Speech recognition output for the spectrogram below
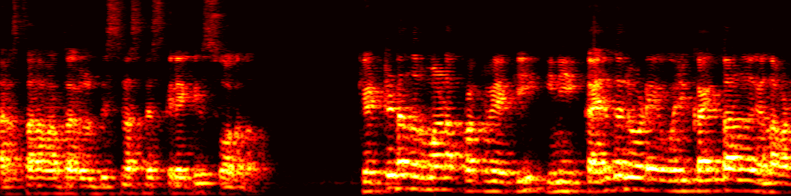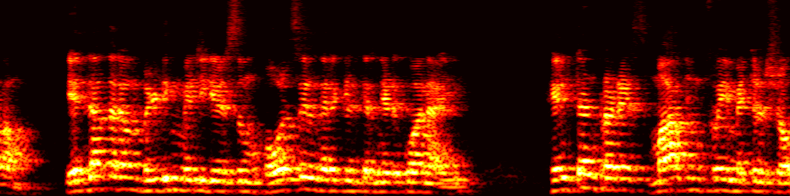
തലസ്ഥാന വാർത്തകൾ ബിസിനസ് ഡെസ്കിലേക്ക് സ്വാഗതം. കെട്ടിട നിർമ്മാണ പ്രക്രിയയ്ക്ക് ഇനി കരുതലോടെ ഒരു കൈത്താങ്ങ് എന്ന വണ്ണം. എല്ലാതരം ബിൽഡിംഗ് മെറ്റീരിയൽസും ഹോൾസെയിൽ നിരക്കിൽ തിരഞ്ഞെടുക്കുവാനായി Hilton traders margin free metal show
